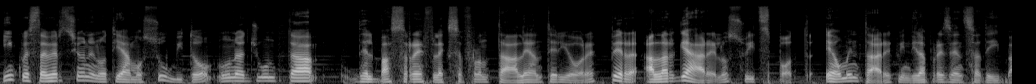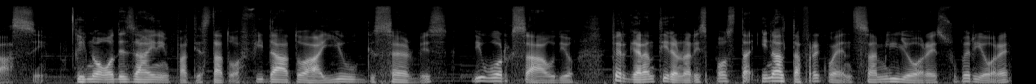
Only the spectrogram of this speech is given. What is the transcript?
In questa versione notiamo subito un'aggiunta del bus reflex frontale anteriore per allargare lo sweet spot e aumentare quindi la presenza dei bassi. Il nuovo design infatti è stato affidato a Hugh Service di Works Audio per garantire una risposta in alta frequenza migliore e superiore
